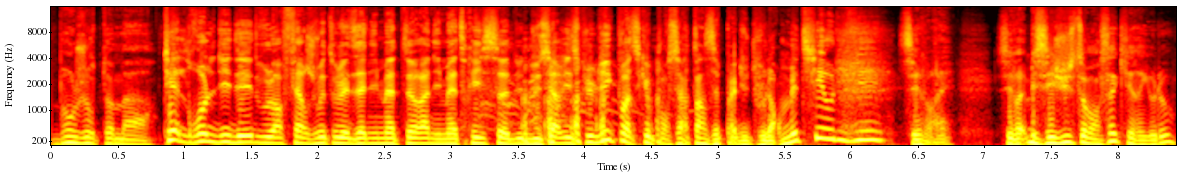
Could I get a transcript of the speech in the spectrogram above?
Bonjour Thomas. Quelle drôle d'idée de vouloir faire jouer tous les animateurs, animatrices du, du service public parce que pour certains, c'est pas du tout leur métier, Olivier. C'est vrai, c'est vrai, mais c'est justement ça qui est rigolo.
